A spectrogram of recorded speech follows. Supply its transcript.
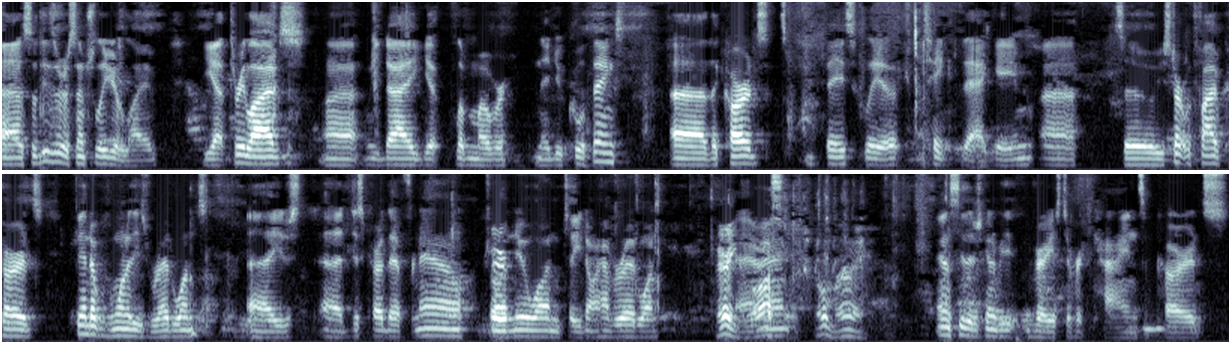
Uh, so these are essentially your live. You got three lives. Uh, when you die, you get flip them over, and they do cool things. Uh, the cards, it's basically a take that game. Uh, so you start with five cards. If you end up with one of these red ones, uh, you just uh, discard that for now. Draw a new one until you don't have a red one. Very All glossy. Oh my. And see, there's going to be various different kinds of cards,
